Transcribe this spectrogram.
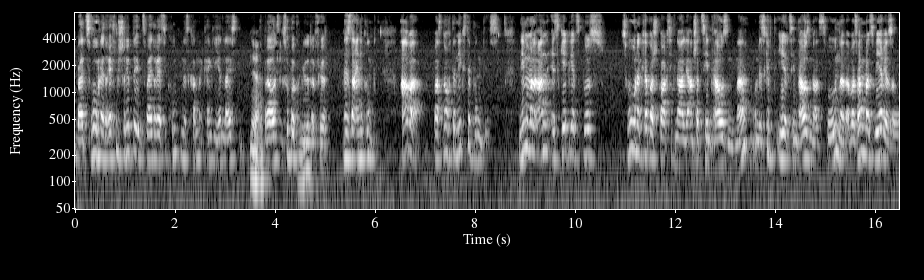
Weil 200 Rechenschritte in zwei, drei Sekunden, das kann kein Gehirn leisten. Ja. Wir brauchen einen Supercomputer dafür. Das ist der eine Punkt. Aber was noch der nächste Punkt ist, nehmen wir mal an, es gäbe jetzt bloß 200 Körpersprachsignale anstatt 10.000. Ne? Und es gibt eher 10.000 als 200, aber sagen wir mal, es wäre so.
